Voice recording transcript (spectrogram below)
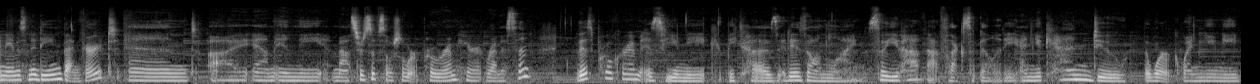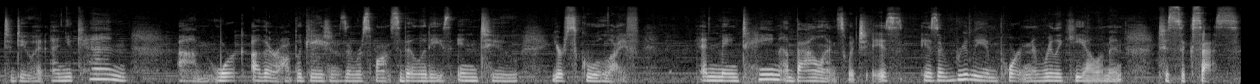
name is Nadine Bengert and I am in the Masters of Social Work program here at Renison. This program is unique because it is online, so you have that flexibility and you can do the work when you need to do it and you can um, work other obligations and responsibilities into your school life and maintain a balance, which is, is a really important and really key element to success.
